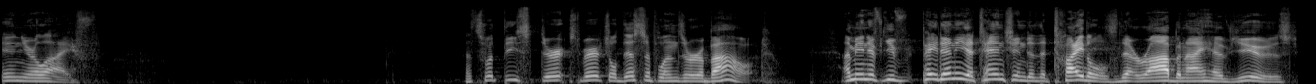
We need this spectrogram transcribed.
in your life. That's what these spiritual disciplines are about. I mean, if you've paid any attention to the titles that Rob and I have used,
